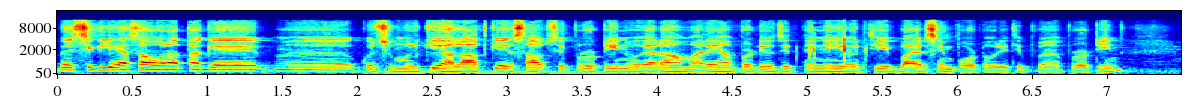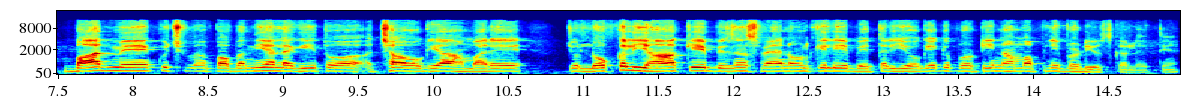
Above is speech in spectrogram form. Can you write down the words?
بیسکلی ایسا ہو رہا تھا کہ کچھ ملکی حالات کے حساب سے پروٹین وغیرہ ہمارے یہاں پروڈیوس اتنی نہیں ہو رہی تھی، باہر سے امپورٹ ہو رہی تھی پروٹین۔ بعد میں کچھ پابندیاں لگی تو اچھا ہو گیا، ہمارے جو لوکل یہاں کے بزنس مین ہیں، ان کے لیے بہتر یہ ہو گیا کہ پروٹین ہم اپنی پروڈیوس کر لیتے ہیں۔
